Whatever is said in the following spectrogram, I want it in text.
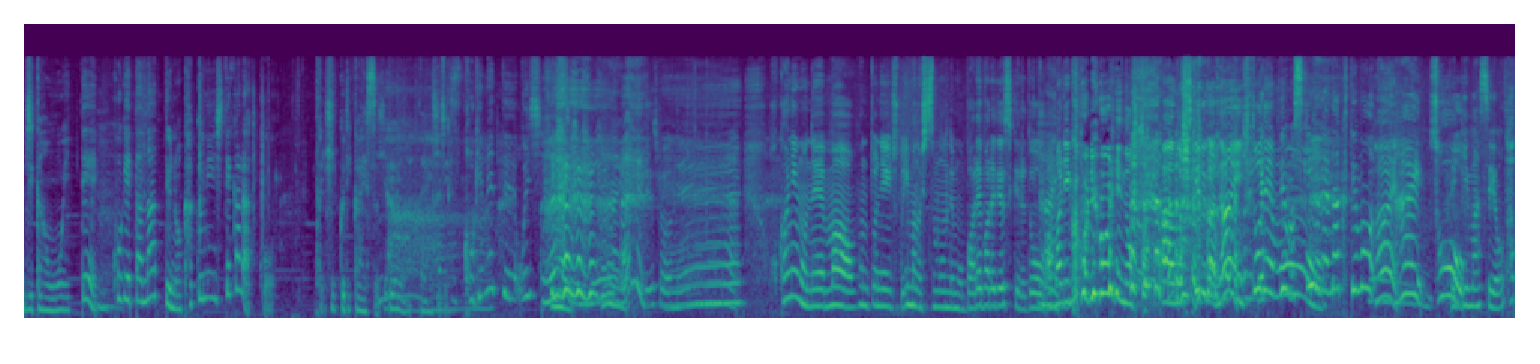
時間を置いて、うん。焦げたなっていうのを確認してからこうひっくり返すっていうのが大事です。焦げ目って美味しい、はい。なんででしょうね。他にもね、まあ本当にちょっと今の質問でもバレバレですけれど、はい。あまりこう料理の あのスキルがない人でも、でもスキルがなくてもはい。はい、そう。できますよ。例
